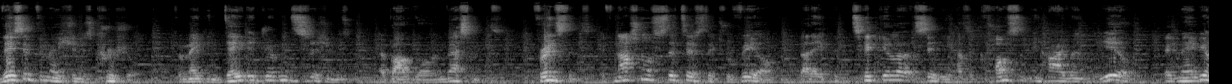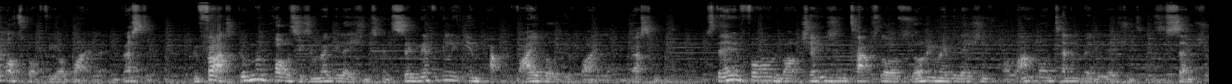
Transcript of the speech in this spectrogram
This information is crucial for making data driven decisions about your investments. For instance, if national statistics reveal that a particular city has a constantly high rental yield, it may be a hotspot for your buy-to-let investing. In fact, government policies and regulations can significantly impact the viability of buy-to-let investments. Staying informed about changes in tax laws, zoning regulations, or landlord tenant regulations is essential.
